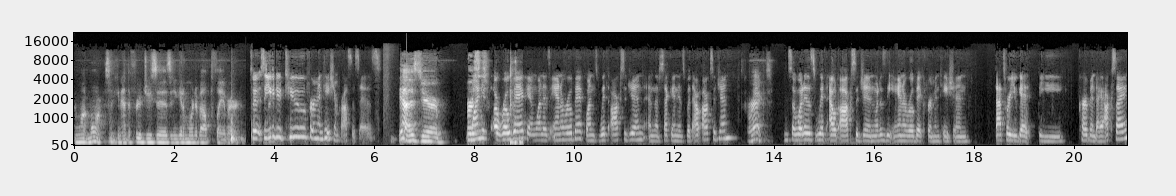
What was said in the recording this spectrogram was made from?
I want more. So you can add the fruit juices and you get a more developed flavor. So, so you can do two fermentation processes. Yeah, this is your first. One is aerobic and one is anaerobic. One's with oxygen, and the second is without oxygen. correct. And so, what is without oxygen? What is the anaerobic fermentation? That's where you get the carbon dioxide.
